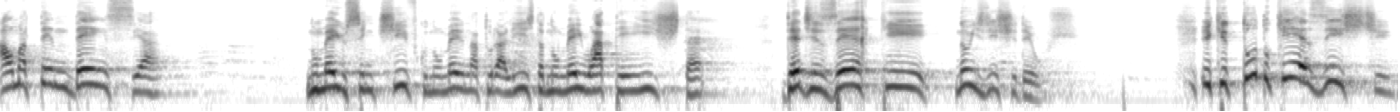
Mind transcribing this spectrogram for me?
Há uma tendência no meio científico, no meio naturalista, no meio ateísta, de dizer que não existe Deus. E que tudo que existe,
